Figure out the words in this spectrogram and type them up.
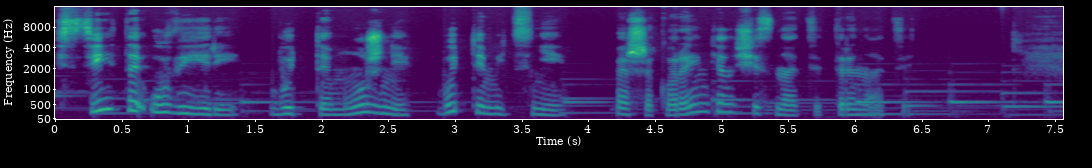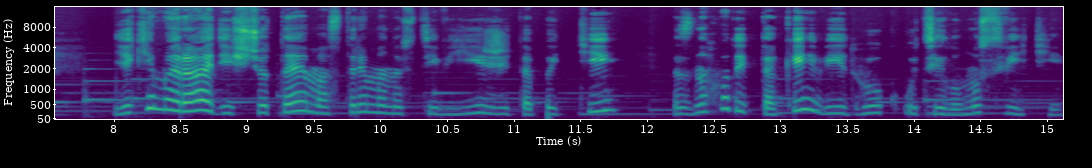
стійте у вірі, будьте мужні, будьте міцні. 1 Коринтян 16.13. Які ми раді, що тема стриманості в їжі та питті знаходить такий відгук у цілому світі.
